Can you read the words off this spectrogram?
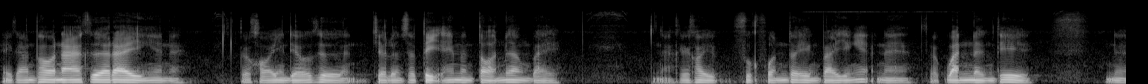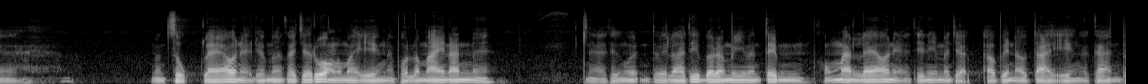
ในการภาวนาคืออะไรอย่างเงี้ยนะก็ขออย่างเดียวก็คือเจริญสติให้มันต่อเนื่องไป นะค่อยๆฝึกฝนตัวเองไปอย่างเงี้ยนะสักวันหนึ่งที่นะมันสุกแล้วเนี่ยเดี๋ยวมันก็จะร่วงลงมาเองนะผลไม้นั้นนะนะถึงเวลาที่บารมีมันเต็มของมันแล้วเนี่ยทีนี้มันจะเอาเป็นเอาตายเองกับการป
